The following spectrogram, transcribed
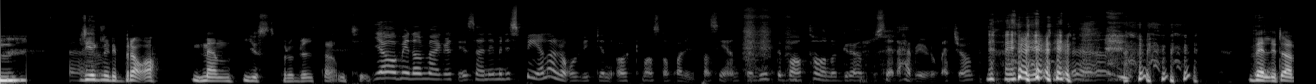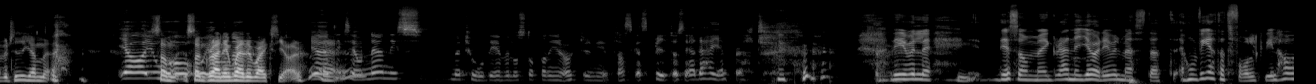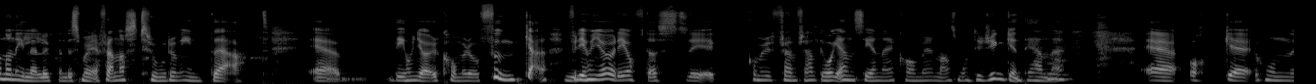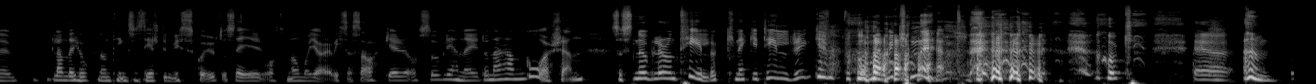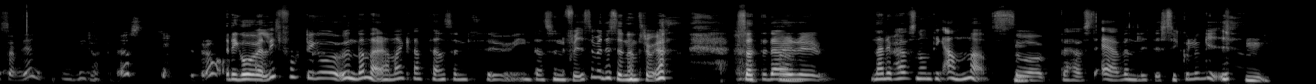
Eh, Regler är bra, men just för att bryta dem, typ. Ja, medan Margaret är såhär, nej men det spelar roll vilken ört man stoppar i patienten. Det är inte bara att ta något grönt och säga det här blir det nog bättre av. Väldigt övertygande, ja, jo, som, och, som och Granny menar- Weatherwax gör. Ja, jag Eh, tänkte säga, och Nannys metod är väl att stoppa ner örten i en flaska sprit och säga det här hjälper allt. Det är väl det som Granny gör, det är väl mest att hon vet att folk vill ha någon illaluktande smörja för annars tror de inte att eh, det hon gör kommer att funka. För det hon gör det är oftast, kommer du framförallt ihåg en scen när det kommer en man som har ont i ryggen till henne. Eh, och eh, hon blandar ihop någonting som ser lite mysko ut och säger åt honom att göra vissa saker och så blir han nöjd och när han går sen så snubblar hon till och knäcker till ryggen på honom med knät. och eh, Och sen blir han mirakulöst jättebra. Det går väldigt fort, det går undan där. Han har knappt ens, inte ens hunnit få i sig medicinen tror jag. Så att det där, när det behövs någonting annat så behövs det även lite psykologi.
